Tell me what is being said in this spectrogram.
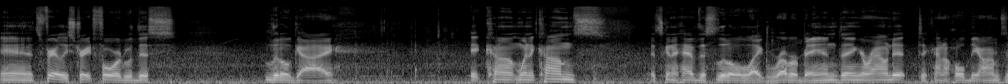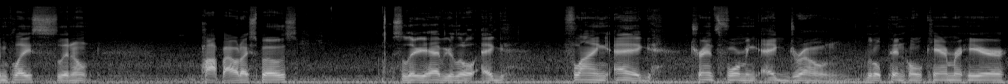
and it's fairly straightforward with this little guy. It come when it comes, it's gonna have this little like rubber band thing around it to kind of hold the arms in place so they don't pop out, I suppose. So there you have your little egg, flying egg, transforming egg drone. Little pinhole camera here,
